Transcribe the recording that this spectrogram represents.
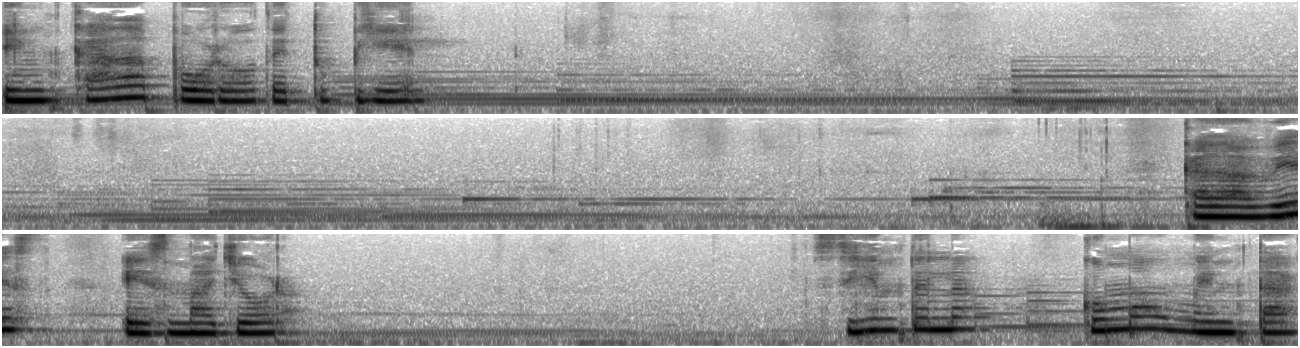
en cada poro de tu piel. Cada vez es mayor. Siéntela cómo aumenta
